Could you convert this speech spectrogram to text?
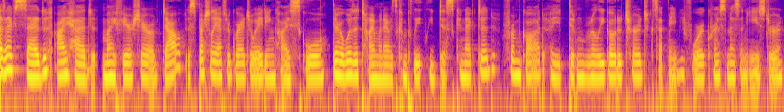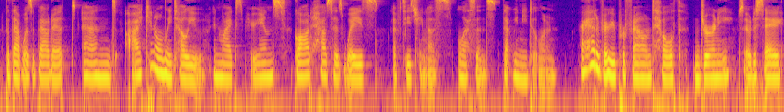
As I've said, I had my fair share of doubt, especially after graduating high school. There was a time when I was completely disconnected from God. I didn't really go to church except maybe for Christmas and Easter, but that was about it. And I can only tell you, in my experience, God has his ways of teaching us lessons that we need to learn. I had a very profound health journey, so to say.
